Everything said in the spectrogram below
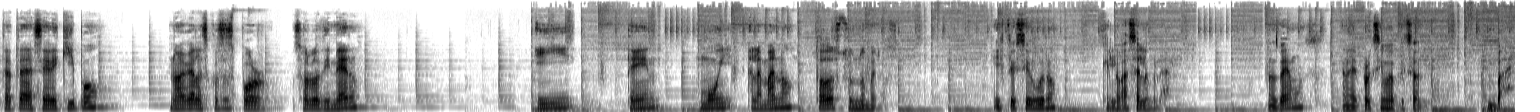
Trata de hacer equipo. No haga las cosas por solo dinero. Y ten muy a la mano todos tus números. Y estoy seguro que lo vas a lograr. Nos vemos en el próximo episodio. Bye.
